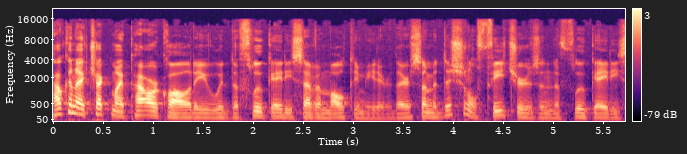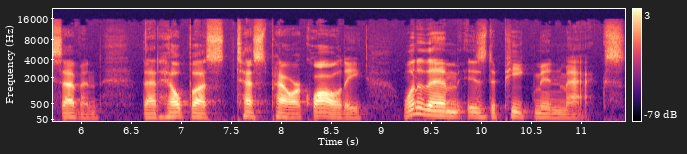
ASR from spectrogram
How can I check my power quality with the Fluke 87 multimeter? There's some additional features in the Fluke 87 that help us test power quality. One of them is the peak min max.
